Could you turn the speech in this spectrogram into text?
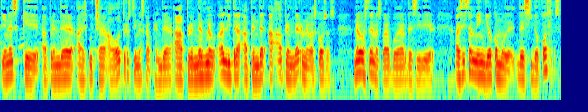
tienes que aprender a escuchar a otros, tienes que aprender a aprender, a, aprender a aprender nuevas cosas, nuevos temas para poder decidir. Así es también yo como decido cosas.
